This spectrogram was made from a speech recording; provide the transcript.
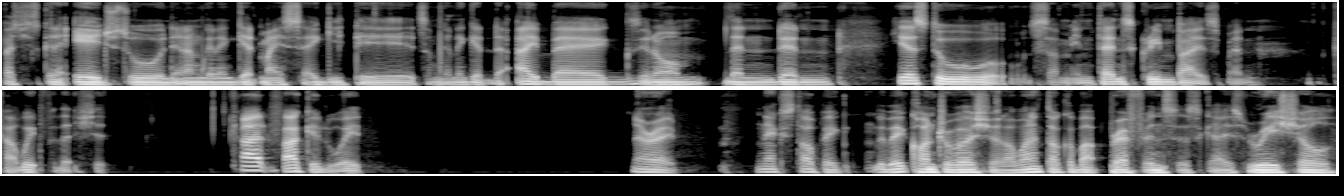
But she's gonna age soon, and I'm gonna get my saggy tits. I'm gonna get the eye bags, you know. Then then here's to some intense cream pies, man. Can't wait for that shit. Can't fucking wait. All right. Next topic, a bit controversial. I want to talk about preferences, guys. Racial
